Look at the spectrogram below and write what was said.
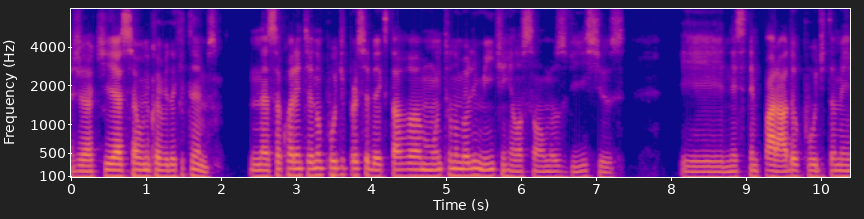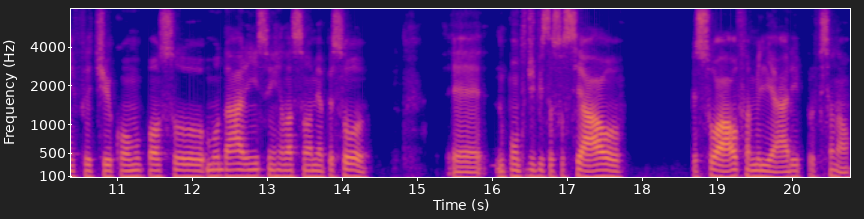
já que essa é a única vida que temos. Nessa quarentena eu pude perceber que estava muito no meu limite em relação aos meus vícios, e nesse tempo parado eu pude também refletir como posso mudar isso em relação à minha pessoa, é, no ponto de vista social, pessoal, familiar e profissional.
